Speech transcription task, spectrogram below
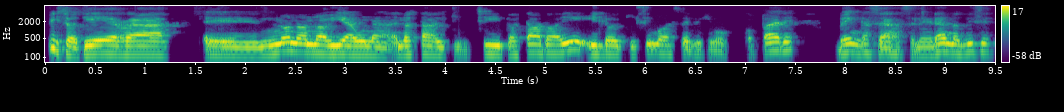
piso de tierra, eh, no, no, no había una, no estaba el quinchito, estaba todo ahí y lo que quisimos hacer, dijimos, compadre, véngase a celebrar, nos dice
